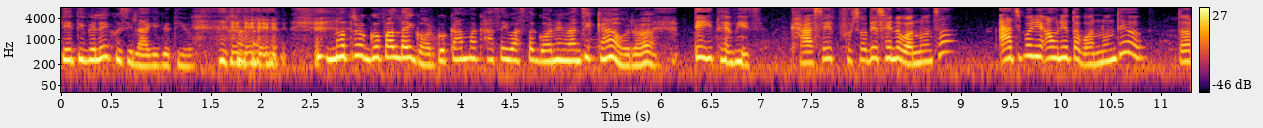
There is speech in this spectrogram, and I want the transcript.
त्यति बेलै खुसी लागेको थियो। नत्र गोपाल दाई घरको काममा खासै वास्ता गर्ने मान्छे कहाँ हो र? त्यही त मिस। खासै फुर्सदै छैन भन्नुहुन्छ। आज पनि आउने त भन्नुहुन्थ्यो तर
